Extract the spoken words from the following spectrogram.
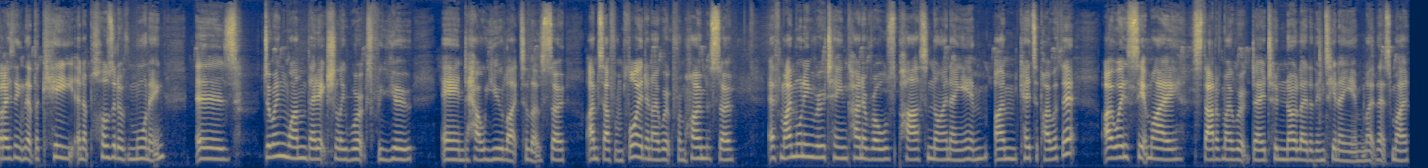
But I think that the key in a positive morning is doing one that actually works for you and how you like to live. So I'm self employed and I work from home. So if my morning routine kind of rolls past 9 a.m., I'm ka pai with it. I always set my start of my work day to no later than 10 a.m. Like that's my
